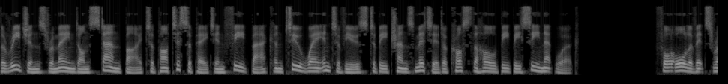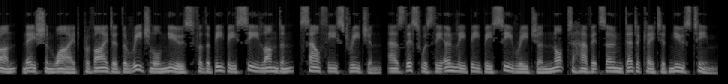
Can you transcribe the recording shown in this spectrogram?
the regions remained on standby to participate in feedback and two-way interviews to be transmitted across the whole BBC network. For all of its run, Nationwide provided the regional news for the BBC London, South East region, as this was the only BBC region not to have its own dedicated news team.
